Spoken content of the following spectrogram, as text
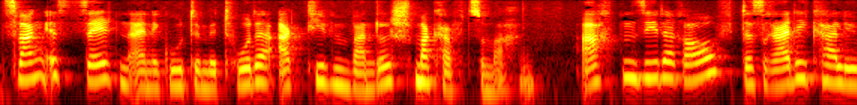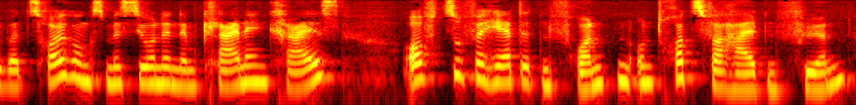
Zwang ist selten eine gute Methode, aktiven Wandel schmackhaft zu machen. Achten Sie darauf, dass radikale Überzeugungsmissionen im kleinen Kreis oft zu verhärteten Fronten und Trotzverhalten führen,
